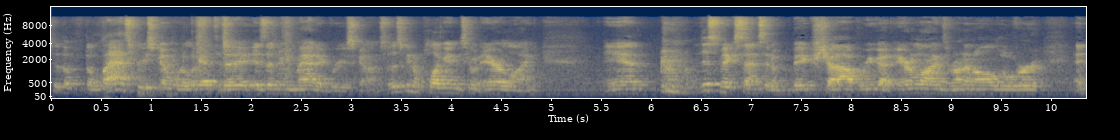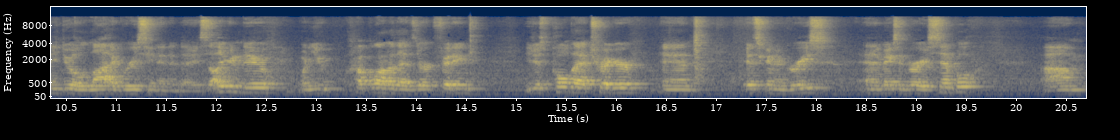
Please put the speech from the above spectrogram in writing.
So the, the last grease gun we're going to look at today is a pneumatic grease gun. So this is going to plug into an air line and this makes sense in a big shop where you got airlines running all over and you do a lot of greasing in a day. So all you're going to do when you couple onto that Zerk fitting, you just pull that trigger and it's going to grease and it makes it very simple. Um,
